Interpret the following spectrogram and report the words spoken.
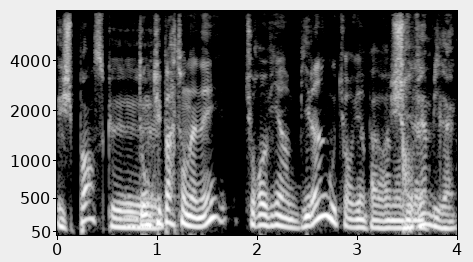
et je pense que. Donc tu pars ton année, tu reviens bilingue ou tu reviens pas vraiment Je reviens bilingue.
